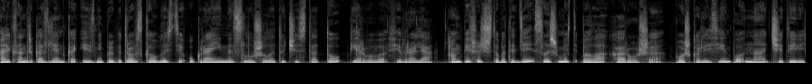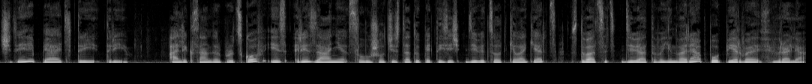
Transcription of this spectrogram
Александр Козленко из Днепропетровской области Украины слушал эту частоту 1 февраля. Он пишет, что в этот день слышимость была хорошая. По шкале Синпо на 44533. Александр Пруцков из Рязани слушал частоту 5900 кГц с 29 января по 1 февраля.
